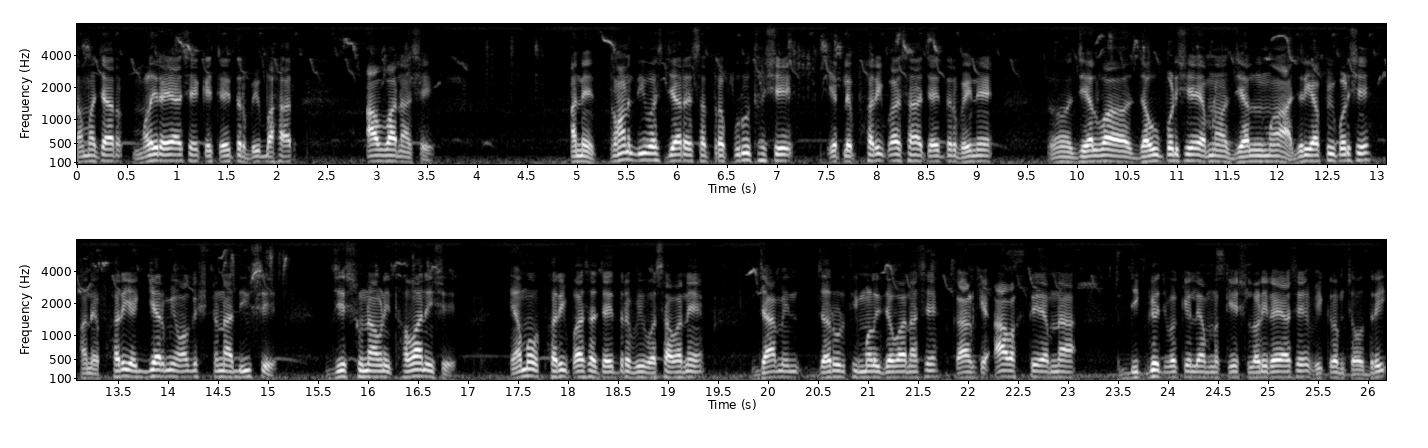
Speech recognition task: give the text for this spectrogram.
સમાચાર મળી રહ્યા છે કે ચૈત્રભાઈ બહાર આવવાના છે. અને ત્રણ દિવસ જ્યારે સત્ર પૂરું થશે, એટલે ફરી પાછા ચૈત્રભાઈને જેલવા જવું પડશે એમના જેલમાં હાજરી આપવી પડશે અને ફરી અગિયારમી ઓગસ્ટના દિવસે જે સુનાવણી થવાની છે, એમાં ફરી પાછા ચૈત્રભાઈ વસાવાને જામીન જરૂરથી મળી જવાના છે, કારણ કે આ વખતે એમના દિગ્ગજ વકીલે એમનો કેસ લડી રહ્યા છે વિક્રમ ચૌધરી.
